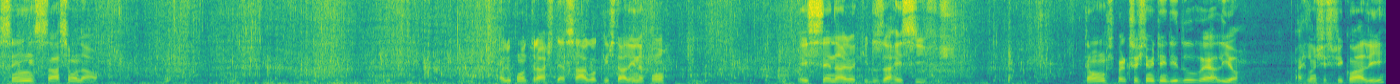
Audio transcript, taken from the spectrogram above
Sensacional. Olha o contraste dessa água cristalina com esse cenário aqui dos arrecifes. Então espero que vocês tenham entendido, é ali ó. As lanchas ficam ali.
